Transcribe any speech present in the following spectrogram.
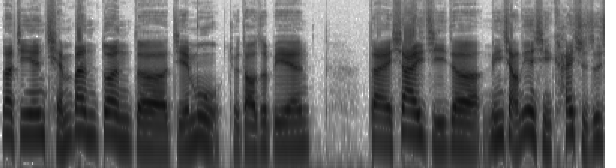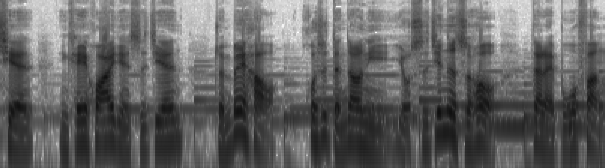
那今天前半段的节目就到这边。在下一集的冥想练习开始之前，你可以花一点时间准备好，或是等到你有时间的时候再来播放。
